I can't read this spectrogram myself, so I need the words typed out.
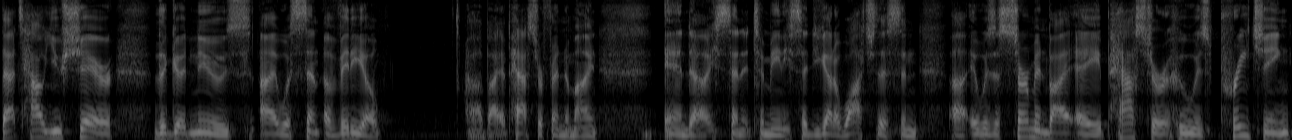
That's how you share the good news. I was sent a video. Uh, by a pastor friend of mine, and uh, he sent it to me, and he said, "You got to watch this." And uh, it was a sermon by a pastor who was preaching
